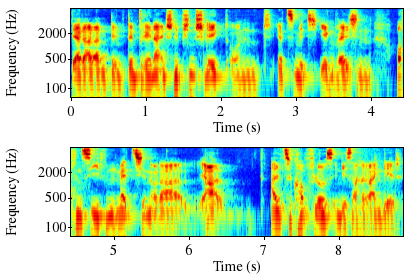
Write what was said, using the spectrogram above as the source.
der da dann dem, dem Trainer ein Schnippchen schlägt und jetzt mit irgendwelchen offensiven Mätzchen oder ja, allzu kopflos in die Sache reingeht.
